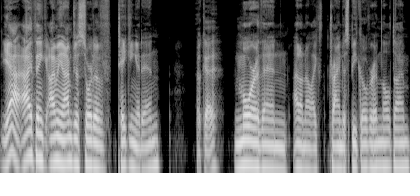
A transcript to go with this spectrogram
Yeah, I think. I mean, I'm just sort of taking it in Okay. more than I don't know, like trying to speak over him the whole time.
